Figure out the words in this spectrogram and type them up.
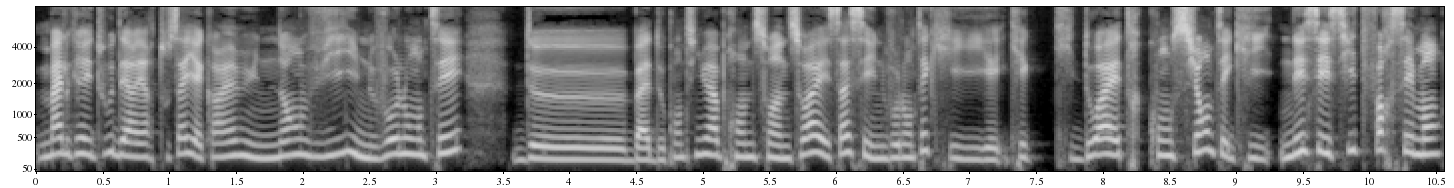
malgré tout, derrière tout ça, il y a quand même une envie, une volonté de, bah, de continuer à prendre soin de soi. Et ça, c'est une volonté qui, qui, doit être consciente et qui nécessite forcément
